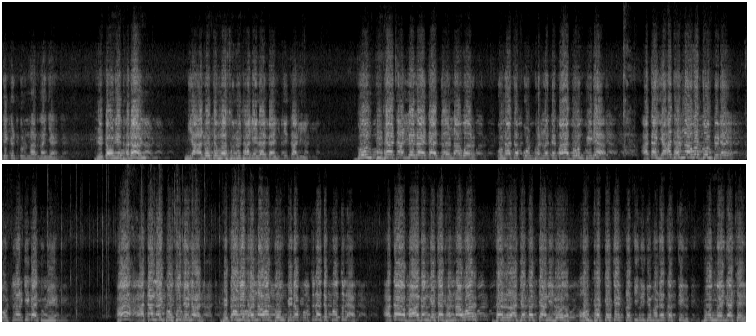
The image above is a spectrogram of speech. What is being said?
देखील पुरणार नाही आहे हेटवणे धरण मी आलो तेव्हा सुरू झालेलं आहे बँकेत आली दोन पिढ्या चाललेल्या आहेत त्या धरणावर. कोणाचं पोट भरलं ते पहा दोन पिढ्या. आता या धरणावर दोन पिढ्या पोचणार की काय तुम्ही? हा आता नाही पोचू देणार. फेटवणे धरणावर दोन पिढ्या पोचल्या ते पोचल्या. आता बाळगंगेच्या धरणावर जर राज्यकर्ते आणि लो औटघटकेचे प्रतिनिधी म्हणत असतील दोन महिन्याचे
